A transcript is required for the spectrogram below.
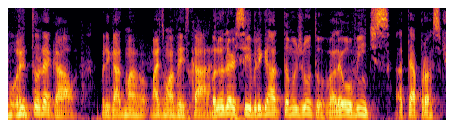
Muito legal. Obrigado mais uma vez, cara. Valeu, Darcy. Obrigado. Tamo junto. Valeu, ouvintes. Até a próxima.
